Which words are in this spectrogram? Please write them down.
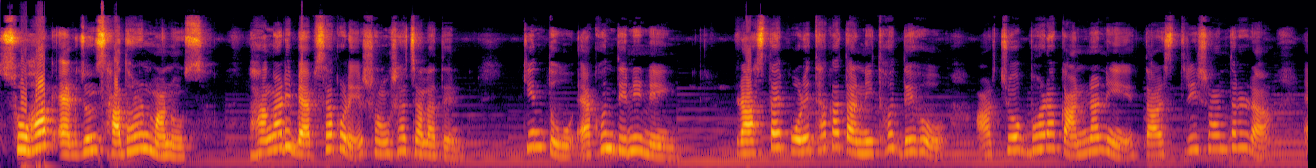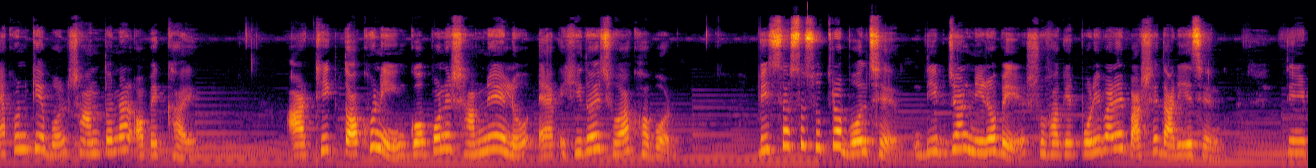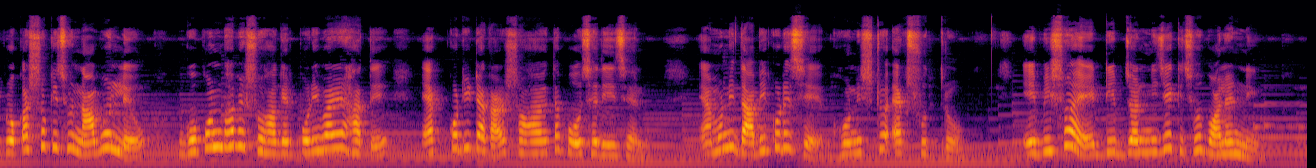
সোহাগ একজন সাধারণ মানুষ। ভাঙাড়ি ব্যবসা করে সংসার চালাতেন। কিন্তু এখন তিনি নেই। রাস্তায় পড়ে থাকা তার নিথর দেহ আর চোখ ভরা কান্না নিয়ে তার স্ত্রী সন্তানরা এখন কেবল সান্ত্বনার অপেক্ষায়। আর ঠিক তখনই গোপনে সামনে এলো এক হৃদয় ছোঁয়া খবর। বিশ্বাস্ত সূত্র বলছে দীপজল নীরবে সোহাগের পরিবারের পাশে দাঁড়িয়েছেন। তিনি প্রকাশ্য কিছু না বললেও গোপনভাবে সোহাগের পরিবারের হাতে এক কোটি টাকার সহায়তা পৌঁছে দিয়েছেন। এমনই দাবি করেছে ঘনিষ্ঠ এক সূত্র। এ বিষয়ে ডিপজল নিজে কিছু বলেননি,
